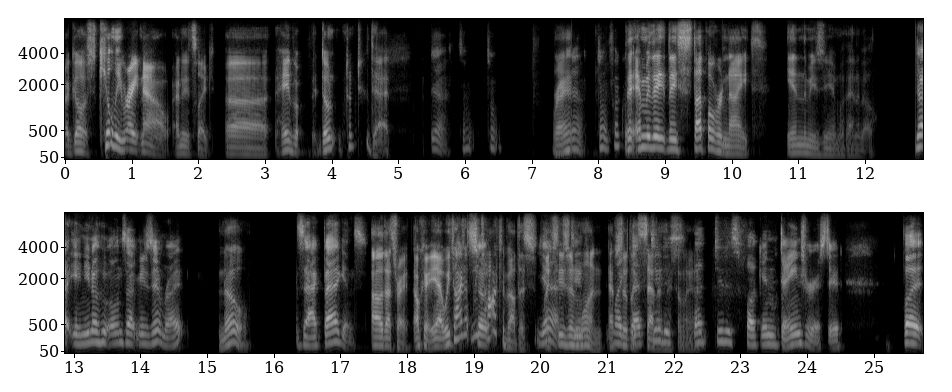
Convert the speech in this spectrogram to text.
a ghost, kill me right now, and it's like, uh, hey, but don't don't do that, Yeah, don't don't. right? Yeah, don't fuck with. They, I mean, they they slept overnight in the museum with Annabelle. Yeah, and you know who owns that museum, right? No. Zak Bagans. Oh, that's right. Okay, yeah, we talked we So- talked about this like Yeah, season dude, one, episode like, seven dude or something. Like that that. dude is fucking dangerous, dude. But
